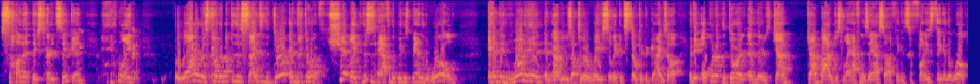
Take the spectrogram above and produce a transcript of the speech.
saw that they started sinking, and like the water was coming up to the sides of the door, and they're going, "Shit!" Like this is half of the biggest band in the world, and they run in, and uh, it was up to their waist, so they could still get the guys out. And they open up the door, and there's John John Bonham just laughing his ass off, thinking it's the funniest thing in the world.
